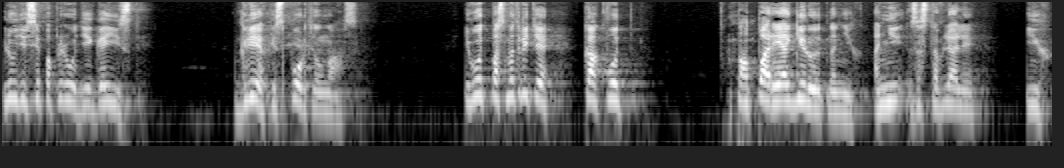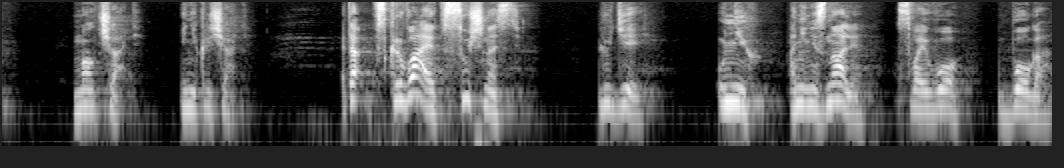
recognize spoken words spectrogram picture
Люди все по природе эгоисты. Грех испортил нас. И вот посмотрите, как вот толпа реагирует на них. Они заставляли их молчать и не кричать. Это вскрывает сущность людей. У них они не знали своего Бога.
